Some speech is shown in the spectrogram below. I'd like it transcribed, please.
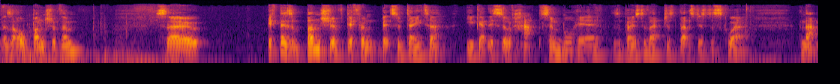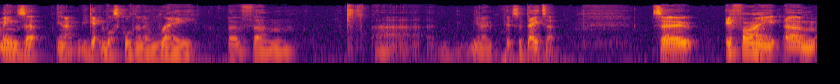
there's a whole bunch of them. So if there's a bunch of different bits of data, you get this sort of hat symbol here as opposed to that just that's just a square. And that means that you know you're getting what's called an array of um, uh, you know bits of data. So if I um,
